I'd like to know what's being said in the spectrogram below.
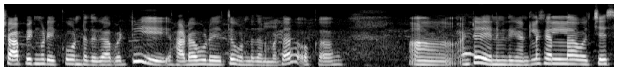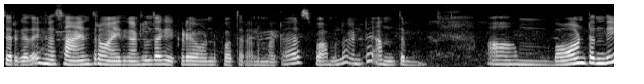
షాపింగ్ కూడా ఎక్కువ ఉంటుంది కాబట్టి హడావుడి అయితే ఉండదనమాట ఒక అంటే ఎనిమిది గంటలకల్లా వచ్చేసారు కదా ఇంకా సాయంత్రం ఐదు గంటల దాకా ఇక్కడే ఉండిపోతారు అనమాట స్వాములు. అంటే అంత బాగుంటుంది.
